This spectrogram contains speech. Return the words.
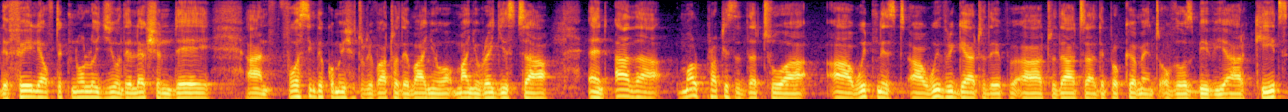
the failure of technology on the election day and forcing the commission to revert to the manual, manual register and other malpractices that were witnessed uh, with regard to, the, uh, to that, uh, the procurement of those BVR kits.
